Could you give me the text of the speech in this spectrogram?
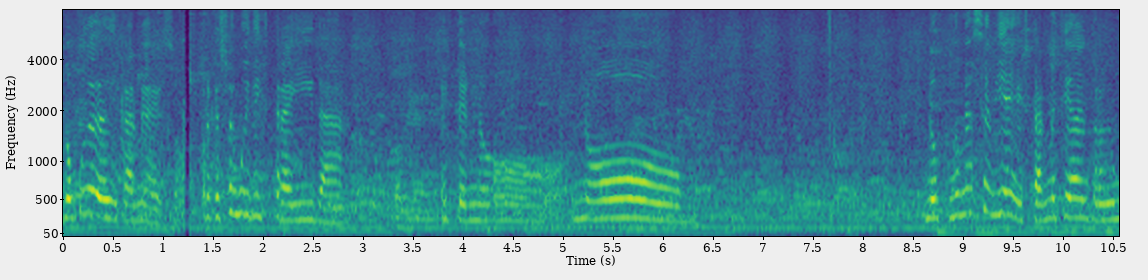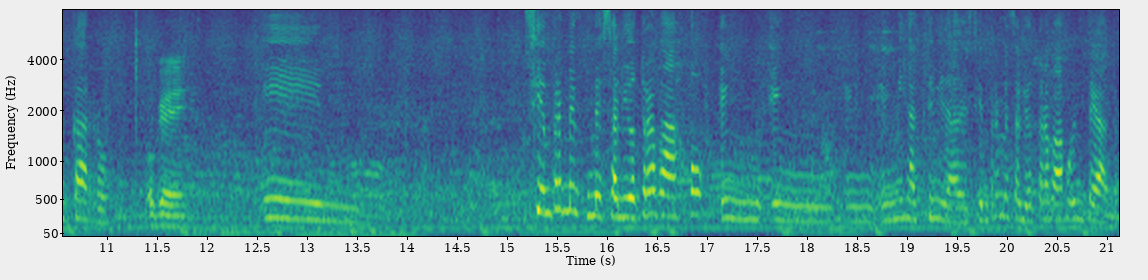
no pude dedicarme a eso, porque soy muy distraída, este, no, no, no, no me hace bien estar metida dentro de un carro Ok. y siempre me, me salió trabajo en, en- en- en mis actividades, siempre me salió trabajo en teatro.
